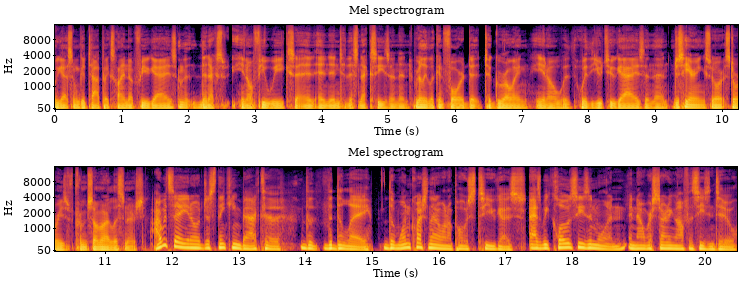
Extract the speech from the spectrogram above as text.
We got some good topics lined up for you guys the next you know few weeks and, and into this next season, and really looking forward to, to growing you know with with you two guys, and then just hearing so, stories from some of our listeners. I would say you know just thinking back to the the delay. The one question that I want to pose to you guys as we close season 1 and now we're starting off with season 2.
